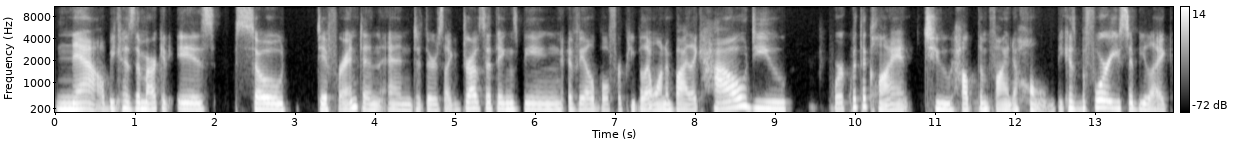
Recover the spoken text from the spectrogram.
now, because the market is so different and and there's like droughts of things being available for people that want to buy, like how do you work with the client to help them find a home? Because before it used to be like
